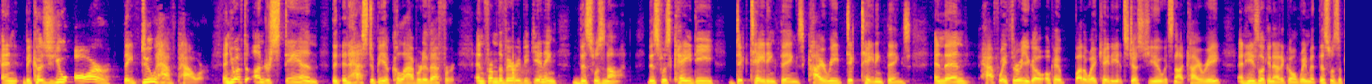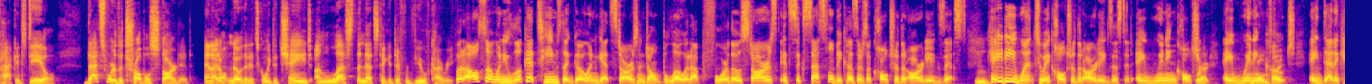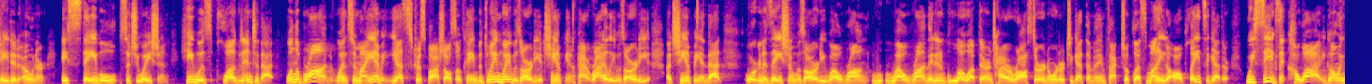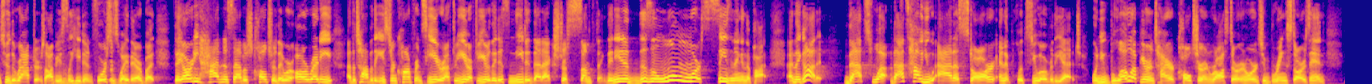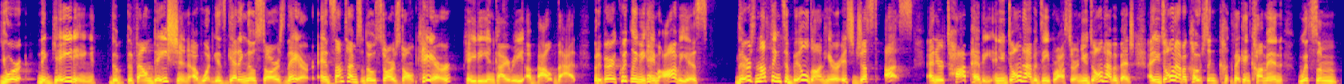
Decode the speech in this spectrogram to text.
And because you are, they do have power. And you have to understand that it has to be a collaborative effort. And from the very beginning, this was not. This was KD dictating things, Kyrie dictating things. And then halfway through, you go, okay, by the way, KD, it's just you, it's not Kyrie. And he's looking at it going, wait a minute, this was a package deal. That's where the trouble started. And I don't know that it's going to change unless the Nets take a different view of Kyrie. But also, when you look at teams that go and get stars and don't blow it up for those stars, it's successful because there's a culture that already exists. Mm. KD went to a culture that already existed a winning culture, right. a winning coach, State. a dedicated owner, a stable situation. He was plugged into that. When LeBron went to Miami, yes, Chris Bosh also came, but Dwyane Wade was already a champion. Pat Riley was already a champion. That organization was already well run. Well run. They didn't blow up their entire roster in order to get them. They in fact took less money to all play together. We see exa- Kawhi going to the Raptors. Obviously, mm-hmm. he didn't force his way there, but they already had an established culture. They were already at the top of the Eastern Conference year after year after year. They just needed that extra something. They needed this a little more seasoning in the pot, and they got it. That's what that's how you add a star and it puts you over the edge. When you blow up your entire culture and roster in order to bring stars in, you're negating the, the foundation of what is getting those stars there. And mm-hmm. sometimes those stars don't care, KD and Kyrie, about that. But it very quickly became obvious there's nothing to build on here. It's just us. And you're top heavy and you don't have a deep roster and you don't have a bench and you don't have a coach that can come in with some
